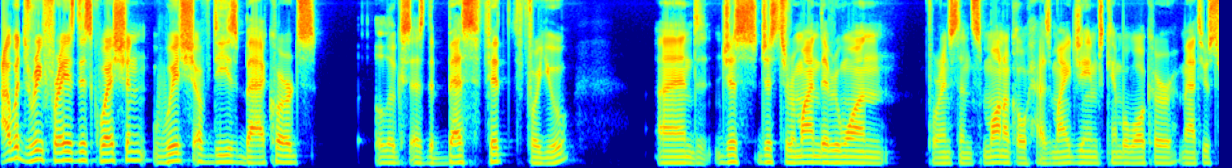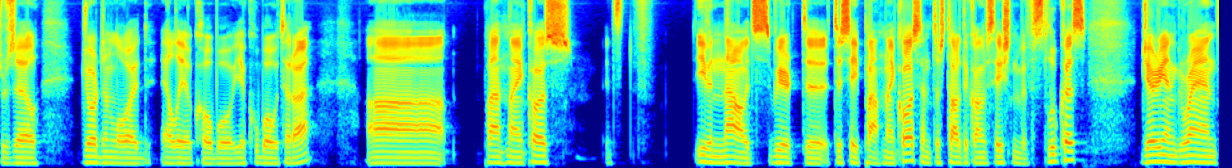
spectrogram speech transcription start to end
I would rephrase this question: Which of these backcourts looks as the best fit for you? And just just to remind everyone, for instance, Monaco has Mike James, Kemba Walker, Matthew Strazel, Jordan Loyd, Elie Okobo, Yakuba Ouattara. Uh, Panathinaikos, it's even now it's weird to, to say Panathinaikos and to start the conversation with Sloukas, Jerian Grant,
